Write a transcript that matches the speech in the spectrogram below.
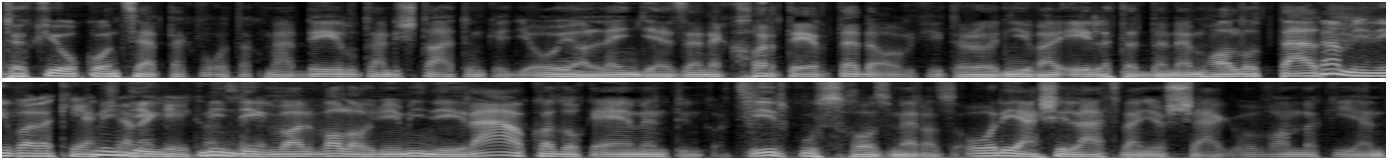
tök jó koncertek voltak már délután is találtunk egy olyan lengyel zenekart, érted, akitől nyilván életedben nem hallottál. Nem mindig valaki ilyen mindig, mindig van, valahogy mi mindig ráakadok, elmentünk a cirkuszhoz, mert az óriási látványosság, vannak ilyen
